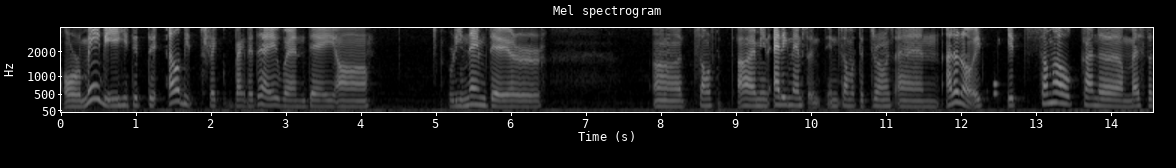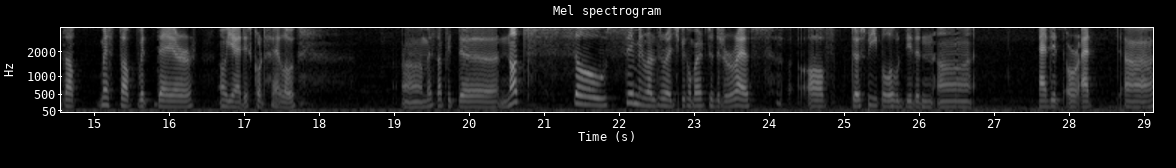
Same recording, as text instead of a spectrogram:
Or maybe he did the LB trick back in the day when they uh, renamed their uh, some of the I mean adding names in, in some of the drones and I don't know it it somehow kind of messed it up messed up with their oh yeah Discord hello uh, messed up with the not so similar HP compared to the rest of those people who didn't uh, edit or add uh,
